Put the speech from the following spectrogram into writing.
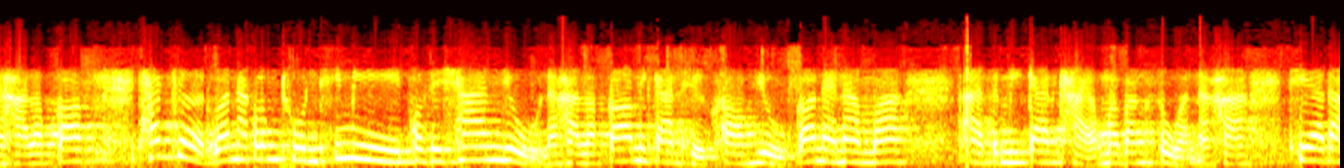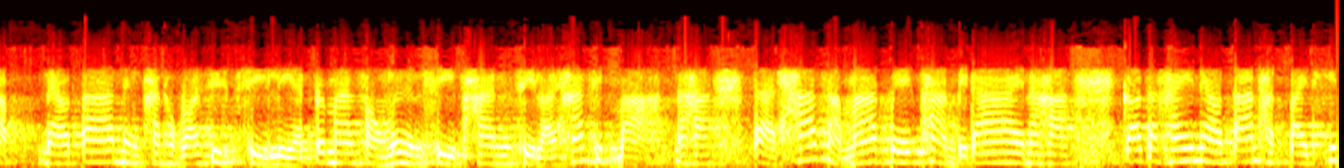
นะคะ แล้วก็ถ้าเกิดว่านักลงทุนที่มี position อยู่นะคะ แล้วก็มีการถือครองอยู่ ก็แนะนำว่าอาจจะมีการขายออกมาบางส่วนนะคะที่ระดับแนวต้าน 1,644 เหรียญประมาณ 24,450 บาทนะคะ แต่ถ้าสามารถเบรกผ่านไปได้นะคะ ก็จะให้แนวต้านถัดไปที่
